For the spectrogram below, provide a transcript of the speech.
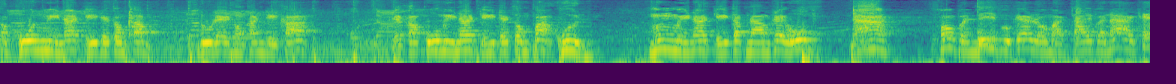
ก็กูมีหน้าที่จะต้องทำดูแลน้องกันดีค่ะแต่ก็กูมีหน้าที่จะต้องป้าคืนมึงมีหน้าที่ตักน้ำใช่อุ้มนะเพราะเป็นนี้พวกแกเรามาตายปะหน้าแค่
